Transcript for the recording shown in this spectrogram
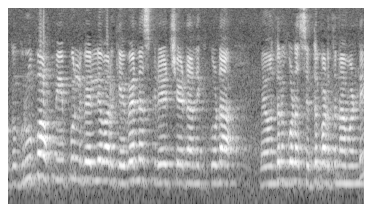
ఒక గ్రూప్ ఆఫ్ పీపుల్ వెళ్ళి వాళ్ళకి అవేర్నెస్ క్రియేట్ చేయడానికి కూడా మేమందరం కూడా సిద్ధపడుతున్నామండి.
